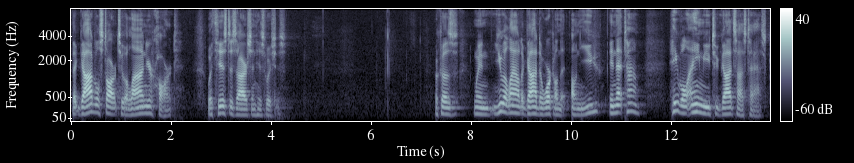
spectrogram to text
that God will start to align your heart with His desires and His wishes. Because when you allow God to work on, the, on you in that time, He will aim you to God sized task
